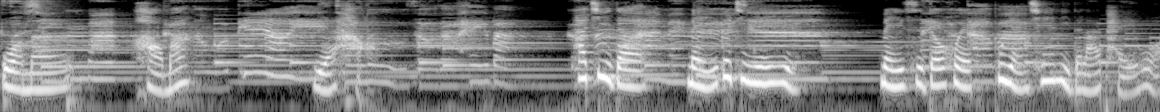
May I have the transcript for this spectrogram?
我们好吗？也好。他记得每一个纪念日，每一次都会不远千里的来陪我，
